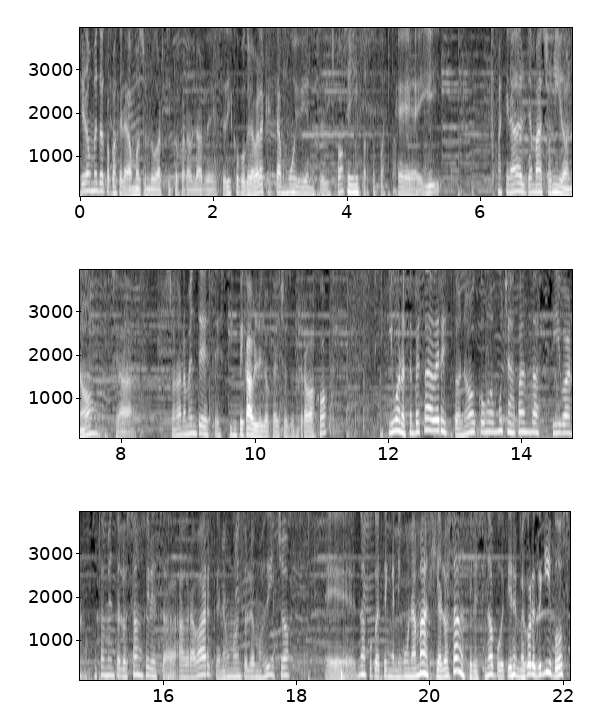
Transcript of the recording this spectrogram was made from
En un momento capaz que le hagamos un lugarcito para hablar de ese disco, porque la verdad que está muy bien ese disco. Sí, por supuesto. Eh, y más que nada el tema de sonido, ¿no? O sea, sonoramente es, es impecable lo que ha hecho el trabajo. Y bueno, se empezaba a ver esto, ¿no? Como muchas bandas iban justamente a Los Ángeles a, a grabar, que en algún momento lo hemos dicho. Eh, no es porque tengan ninguna magia Los Ángeles, sino porque tienen mejores equipos.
